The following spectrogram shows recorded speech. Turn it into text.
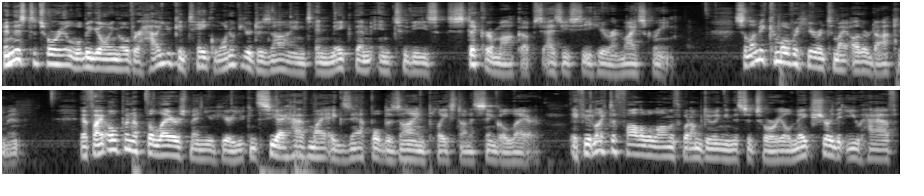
In this tutorial, we'll be going over how you can take one of your designs and make them into these sticker mockups as you see here on my screen. So let me come over here into my other document. If I open up the layers menu here, you can see I have my example design placed on a single layer. If you'd like to follow along with what I'm doing in this tutorial, make sure that you have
